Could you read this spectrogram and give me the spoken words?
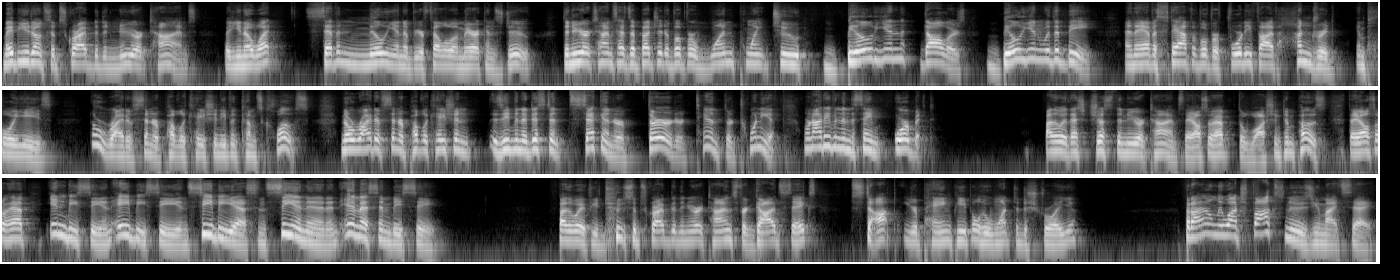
Maybe you don't subscribe to the New York Times, but you know what? Seven million of your fellow Americans do. The New York Times has a budget of over $1.2 billion, billion with a B, and they have a staff of over 4,500 employees. No right of center publication even comes close. No right of center publication is even a distant second or third or 10th or 20th. We're not even in the same orbit. By the way, that's just the New York Times. They also have the Washington Post. They also have NBC and ABC and CBS and CNN and MSNBC. By the way, if you do subscribe to the New York Times, for God's sakes, stop. You're paying people who want to destroy you. But I only watch Fox News, you might say.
